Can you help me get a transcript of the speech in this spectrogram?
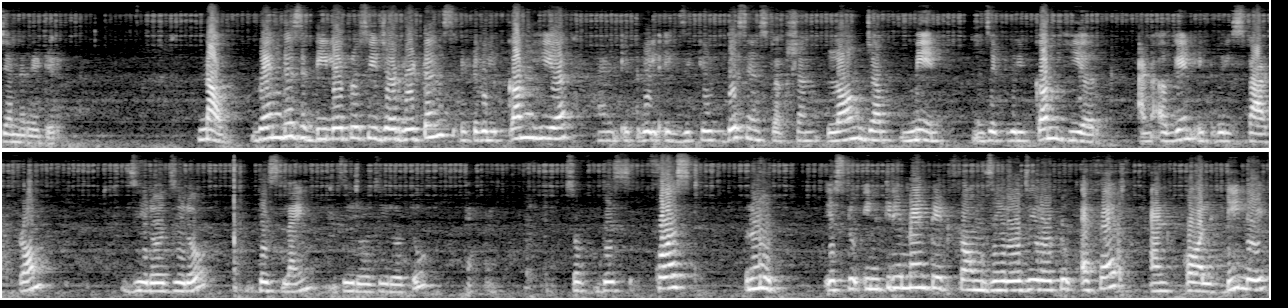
generated now when this delay procedure returns it will come here and it will execute this instruction long jump main means it will come here. And again it will start from 0 0 this line 0 0 to ff so this first loop is to increment it from 0 0 to ff and call delay.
